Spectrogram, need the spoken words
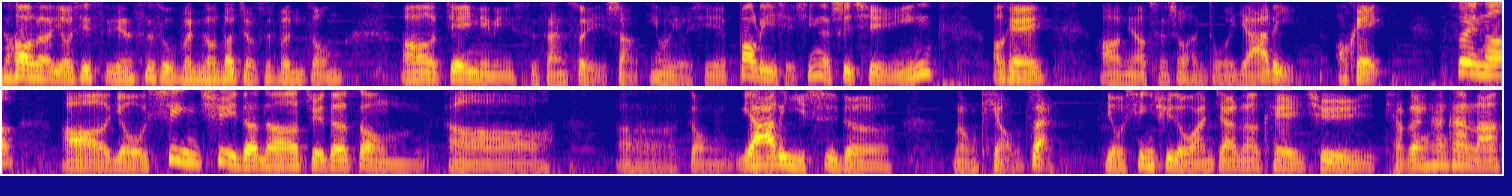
然后呢，游戏时间四十五分钟到九十分钟，然后建议年龄十三岁以上，因为有些暴力血腥的事情。OK，啊，你要承受很多压力。OK，所以呢，啊，有兴趣的呢，觉得这种啊呃这种压力式的那种挑战，有兴趣的玩家呢，可以去挑战看看啦。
